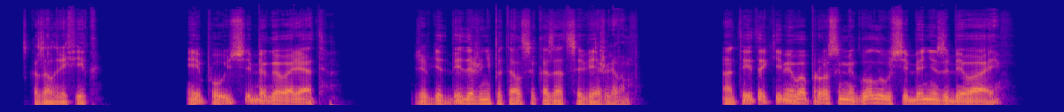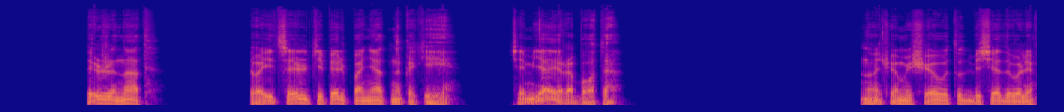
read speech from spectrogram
— сказал Рефик. «И пусть себе говорят. Джевдетбей даже не пытался казаться вежливым. «А ты такими вопросами голову себе не забивай. Ты женат. Твои цели теперь понятно какие. Семья и работа». «Ну, о чем еще вы тут беседовали?»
